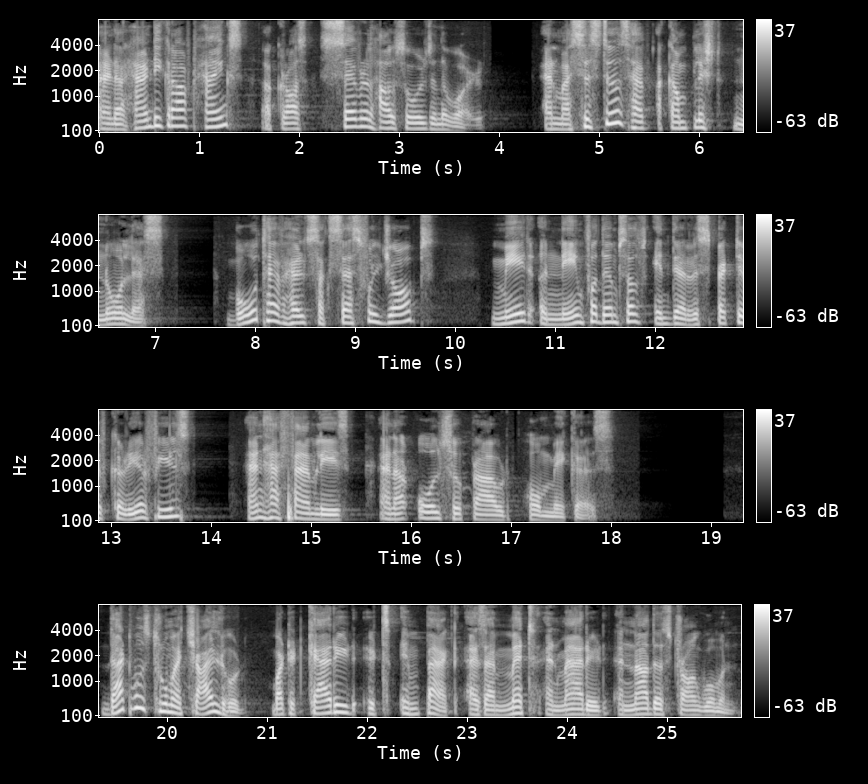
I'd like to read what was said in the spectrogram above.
And her handicraft hangs across several households in the world. And my sisters have accomplished no less. Both have held successful jobs, made a name for themselves in their respective career fields, and have families and are also proud homemakers. That was through my childhood, but it carried its impact as I met and married another strong woman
